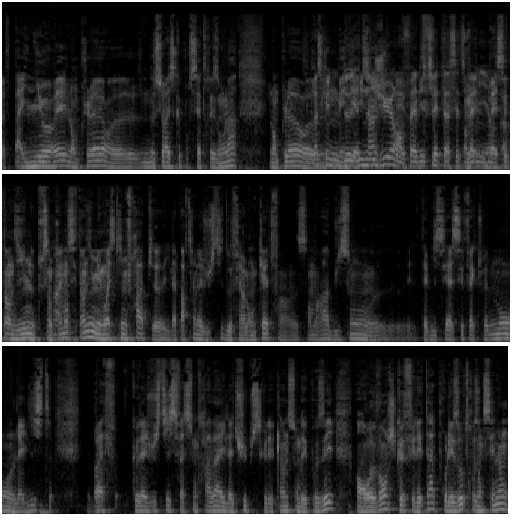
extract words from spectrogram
peuvent pas ignorer l'ampleur, euh, ne serait-ce que pour cette raison-là, l'ampleur. Euh, presque une, une, injure en fait faite à cette non, famille. Bah, c'est indigne, tout simplement, ouais. c'est indigne. Mais moi, ce qui me frappe, il appartient à la justice de faire l'enquête. Enfin, Sandra Buisson euh, établissait assez factuellement la liste. Bref, que la justice fasse son travail là-dessus, puisque les plaintes sont déposées. En revanche, que fait l'État pour les autres enseignants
